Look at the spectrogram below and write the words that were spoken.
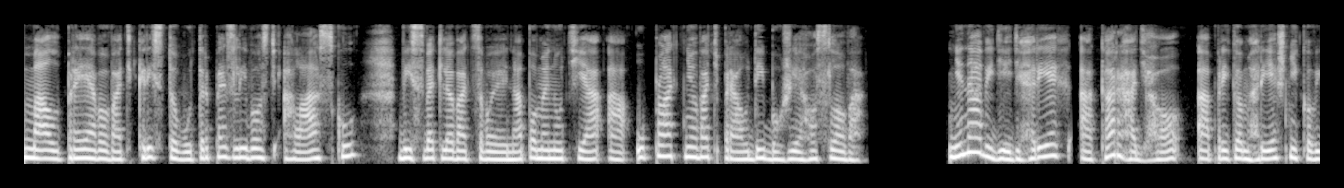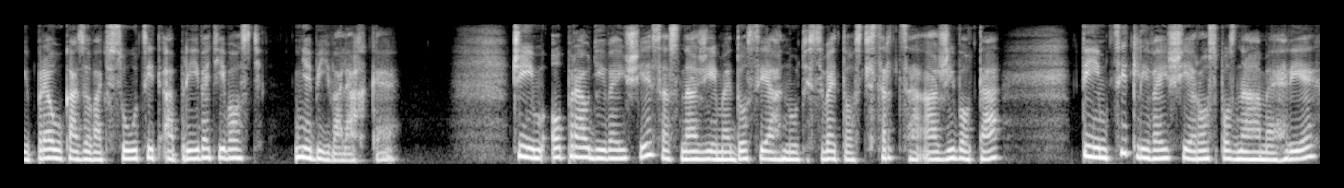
Mal prejavovať Kristovú trpezlivosť a lásku, vysvetľovať svoje napomenutia a uplatňovať pravdy Božieho slova. Nenávidieť hriech a karhať ho a pritom hriešnikovi preukazovať súcit a prívetivosť nebýva ľahké. Čím opravdivejšie sa snažíme dosiahnuť svetosť srdca a života, tým citlivejšie rozpoznáme hriech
